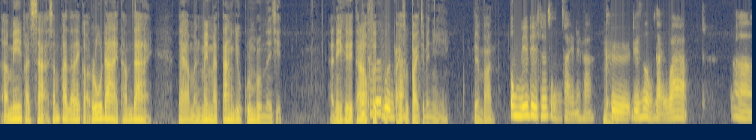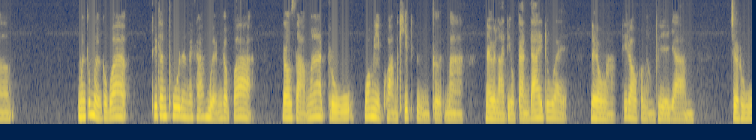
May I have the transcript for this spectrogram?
เอ่อมีภาษาสัมผัสอะไรก็รู้ได้ทำได้ แต่มันไม่มาตั้งอยู่กลุ่มรุมในจิต อันนี้คือถ้าเราฝึกฝึกไปฝึกไปจะเป็นอย่างนี้เดินผ่านตรงนี้ดิฉันสงสัยนะคะอืมคือดิฉันสงสัยว่าเอ่อมันก็เหมือนกับว่าที่ท่านพูดนะนะคะ เหมือนกับว่าเราสามารถรู้ว่ามีความคิดอื่นเกิดมาในเวลาเดียวกันได้ด้วย ในระหว่างที่เรากำลังพยายาม จะรู้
